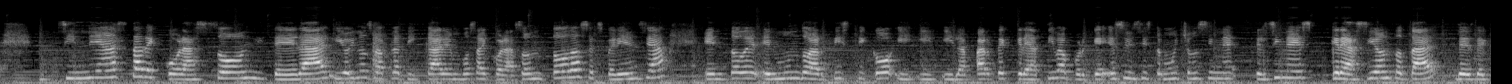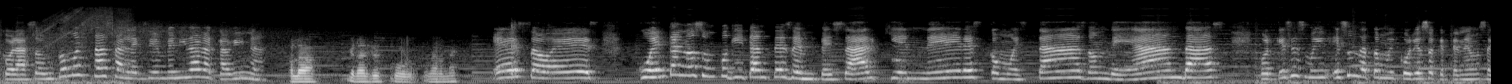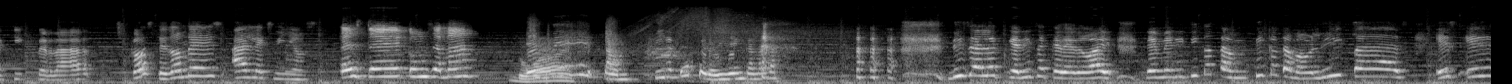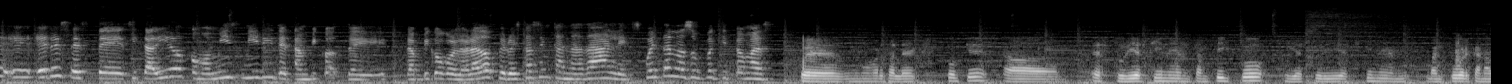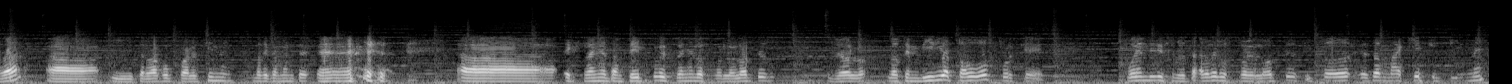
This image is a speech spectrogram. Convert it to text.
cineasta de corazón, literal. Y hoy nos va a platicar en voz al corazón toda su experiencia en todo el, mundo artístico y, y- y la parte creativa, porque eso insisto mucho, un cine, el cine es creación total desde el corazón. ¿Cómo estás, Alex? Bienvenida a la cabina. Hola, gracias por darme. Eso es. Cuéntanos un poquito antes de empezar quién eres, cómo estás, dónde andas, porque ese es muy, es un dato muy curioso que tenemos aquí, ¿verdad, chicos? ¿De dónde es Alex, niños? Este, ¿cómo se llama? Dubái, Es de Tampico, pero vive en Canadá. Dice Alex que dice que de Dubái, de Meritito Tampico, Tamaulipas. Es, e- e- eres este citadino como Miss Miri de Tampico, de Tampico, Colorado, pero estás en Canadá, Alex. Cuéntanos un poquito más. pues mi nombre es Alex Coque. ah, estudié cine en Tampico y estudié cine en Vancouver, Canadá. ah, y trabajo para el cine, básicamente. Ah, extraño Tampico, extraño los trololotes. Yo lo- los envidio a todos porque pueden disfrutar de los trololotes y toda esa magia que tiene.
